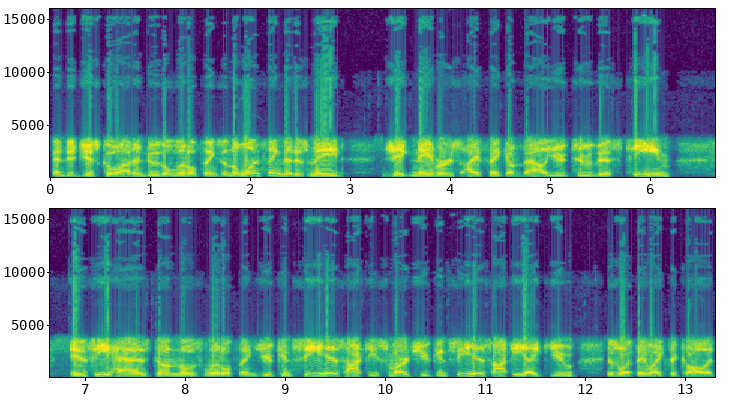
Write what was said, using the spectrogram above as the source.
and to just go out and do the little things. And the one thing that has made Jake Neighbors, I think, of value to this team is he has done those little things. You can see his hockey smarts. You can see his hockey IQ, is what they like to call it,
